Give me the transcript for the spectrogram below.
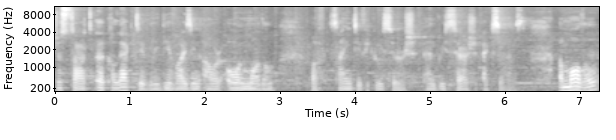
to start collectively devising our own model of scientific research and research excellence. A model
